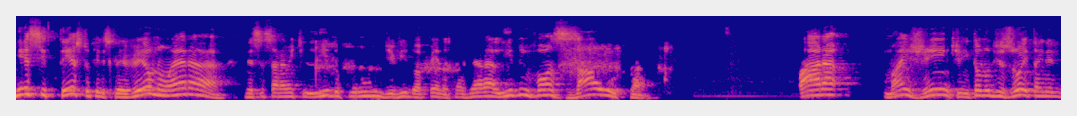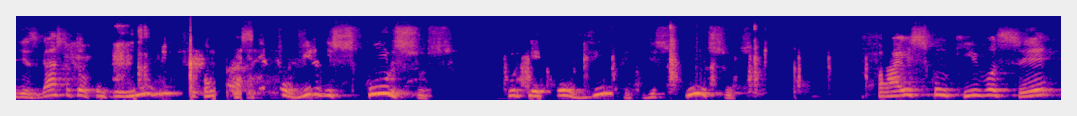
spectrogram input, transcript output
E esse texto que ele escreveu não era necessariamente lido por um indivíduo apenas, mas era lido em voz alta para mais gente. Então, no 18 ainda ele diz, gasta o teu tempo livre com prazer de ouvir discursos, porque ouvir discursos faz com que você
